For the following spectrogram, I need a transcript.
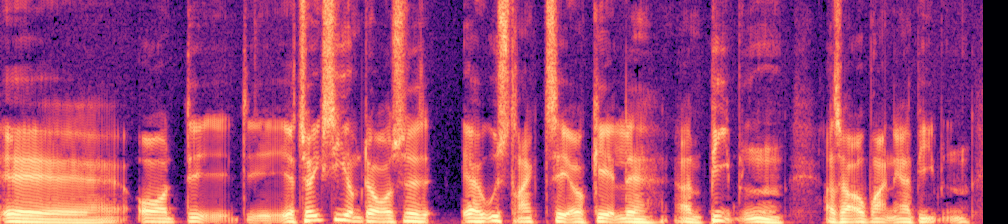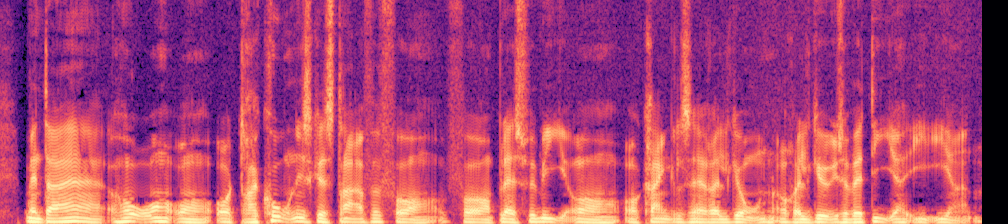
Øh, og det, det, jeg tør ikke sige, om det også er udstrækt til at gælde um, Bibelen, altså afbrænding af Bibelen. Men der er hårde og, og drakoniske straffe for, for blasfemi og, og krænkelse af religion og religiøse værdier i Iran.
